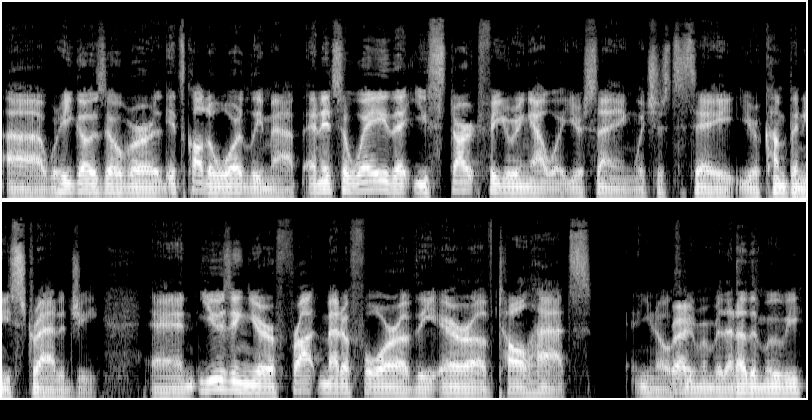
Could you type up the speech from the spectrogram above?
uh, where he goes over, it's called a Wardley map. And it's a way that you start figuring out what you're saying, which is to say your company's strategy. And using your fraught metaphor of the era of tall hats, you know, if you remember that other movie,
